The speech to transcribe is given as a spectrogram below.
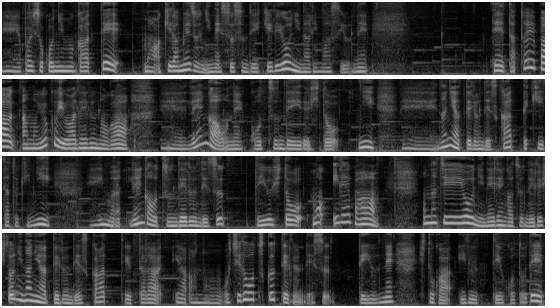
えー、やっぱりそこに向かってまあ、諦めずにね進んでいけるようになりますよね。で例えばあのよく言われるのが、えー、レンガをねこう積んでいる人に、えー、何やってるんですかって聞いた時に、え、今レンガを積んでるんですっていう人もいれば同じようにねレンガ積んでる人に何やってるんですかって言ったらいやあのお城を作ってるんですっていうね人がいるっていうことで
